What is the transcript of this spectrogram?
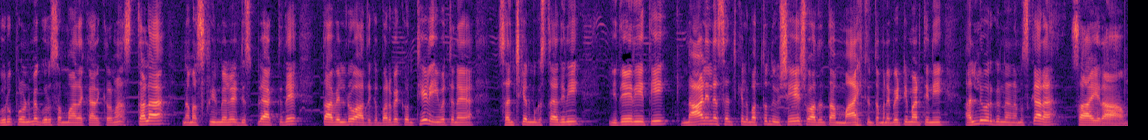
ಗುರು ಪೂರ್ಣಿಮೆ, ಗುರು ಸಂವಾದ ಕಾರ್ಯಕ್ರಮ ಸ್ಥಳ ನಮ್ಮ ಸ್ಕ್ರೀನ್ ಮೇಲೆ ಡಿಸ್ಪ್ಲೇ ಆಗ್ತಿದೆ. ತಾವೆಲ್ಲರೂ ಅದಕ್ಕೆ ಬರಬೇಕು ಅಂಥೇಳಿ ಇವತ್ತಿನ ಸಂಚಿಕೆಯನ್ನು ಮುಗಿಸ್ತಾ ಇದ್ದೀನಿ. ಇದೇ ರೀತಿ ನಾಳಿನ ಸಂಚಿಕೆಯಲ್ಲಿ ಮತ್ತೊಂದು ವಿಶೇಷವಾದಂಥ ಮಾಹಿತಿ ತಮ್ಮನ್ನು ಭೇಟಿ ಮಾಡ್ತೀನಿ. ಅಲ್ಲಿವರೆಗೂ ನಮಸ್ಕಾರ. ಸಾಯಿರಾಮ್.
